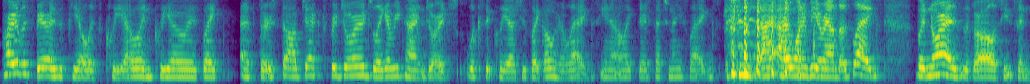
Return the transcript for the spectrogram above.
part of Aspera's appeal is Cleo, and Cleo is like a thirst object for George. Like every time George looks at Cleo, she's like, "Oh, her legs, you know, like they're such nice legs. I, I want to be around those legs." But Nora is the girl she's been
